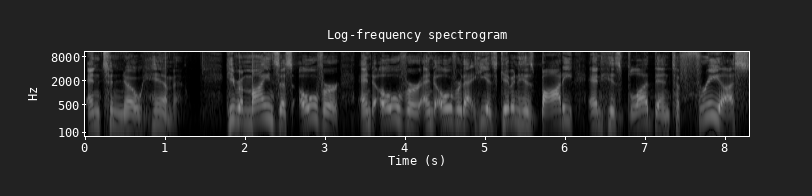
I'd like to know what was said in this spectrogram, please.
and to know Him. He reminds us over and over and over that He has given His body and His blood then to free us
